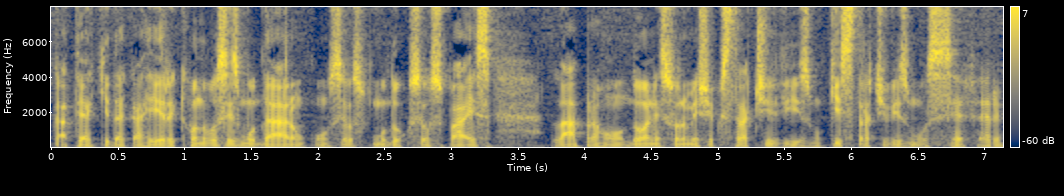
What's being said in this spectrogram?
até aqui da carreira, que quando vocês mudaram com seus, mudou com seus pais lá para Rondônia, vocês foram mexer com extrativismo. Que extrativismo você se refere?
